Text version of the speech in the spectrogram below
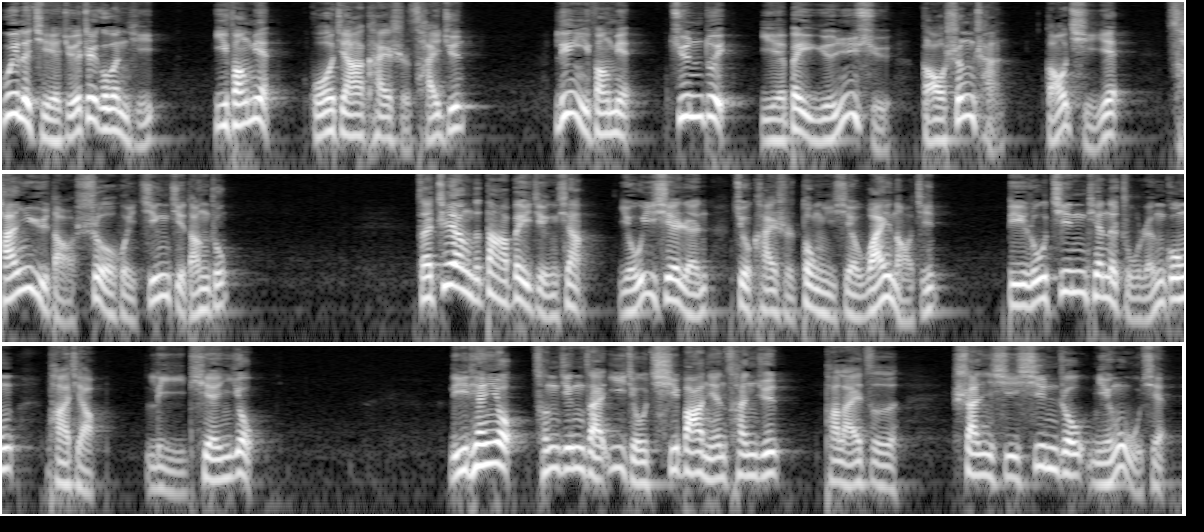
为了解决这个问题，一方面国家开始裁军，另一方面军队也被允许搞生产。搞企业参与到社会经济当中，在这样的大背景下，有一些人就开始动一些歪脑筋，比如今天的主人公，他叫李天佑。李天佑曾经在一九七八年参军，他来自山西忻州宁武县，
